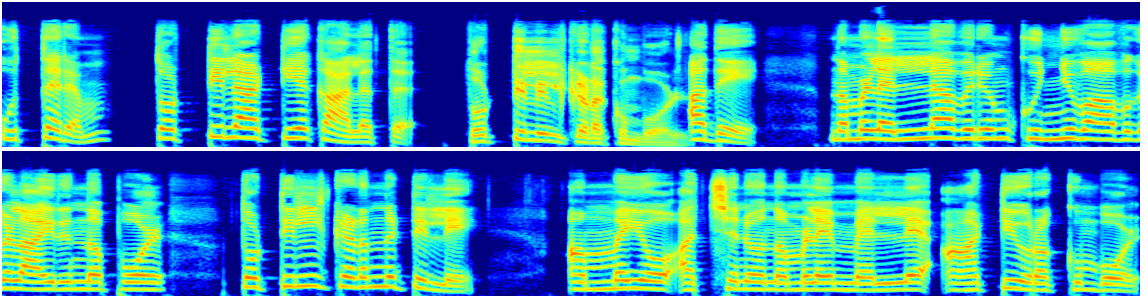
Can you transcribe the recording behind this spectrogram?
ഉത്തരം തൊട്ടിലാട്ടിയ കാലത്ത്. തൊട്ടിലിൽ കിടക്കുമ്പോൾ. അതെ നമ്മളെല്ലാവരും കുഞ്ഞുവാവുകളായിരുന്നപ്പോൾ തൊട്ടിലിൽ കിടന്നിട്ടില്ലേ? അമ്മയോ അച്ഛനോ നമ്മളെ മെല്ലെ ആട്ടിയുറക്കുമ്പോൾ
